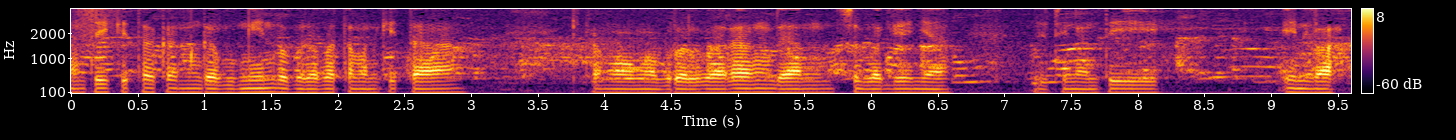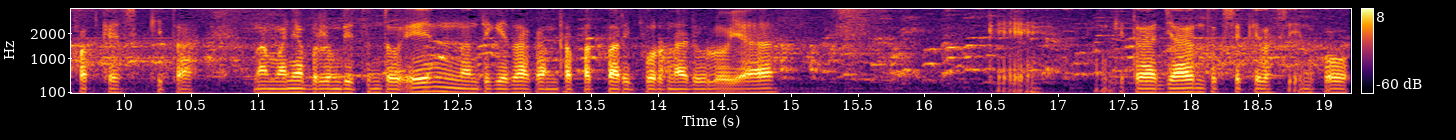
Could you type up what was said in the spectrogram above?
Nanti kita akan gabungin beberapa teman kita. Kita mau ngobrol bareng dan sebagainya. Jadi nanti inilah podcast kita. Namanya belum ditentuin, nanti kita akan rapat paripurna dulu ya. Oke, gitu aja untuk sekilas info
